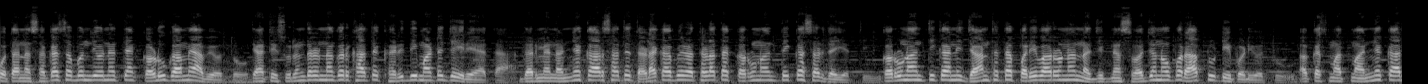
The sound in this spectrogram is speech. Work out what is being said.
પોતાના સગા સંબંધીઓને ત્યાં કડુ ગામે આવ્યો હતો. ત્યાંથી સુરેન્દ્રનગર ખાતે ખરીદી માટે જઈ રહ્યા હતા. દરમિયાન અન્ય કાર સાથે ધડાકાભેર અથડાતા કરુણાંતિકા સર્જાઈ હતી. કરુણાંતિકાની જાણ થતા પરિવારોના નજીકના સ્વજનો પર આપ તૂટી પડ્યું હતું. અકસ્માતમાં અન્ય કાર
